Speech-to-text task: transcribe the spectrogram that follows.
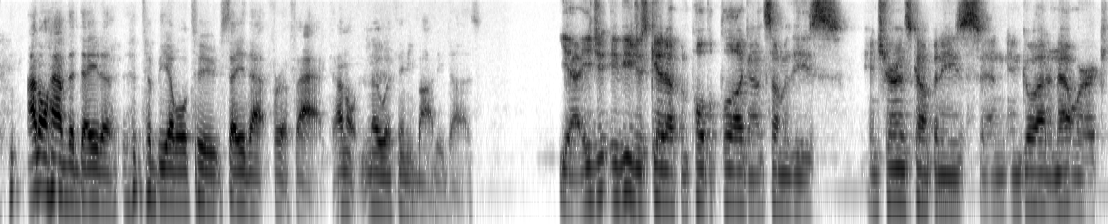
I don't have the data to be able to say that for a fact. I don't know if anybody does. yeah, you if you just get up and pull the plug on some of these insurance companies and, and go out of network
